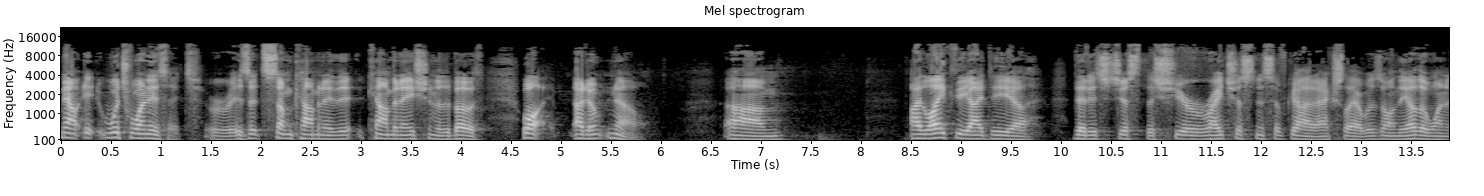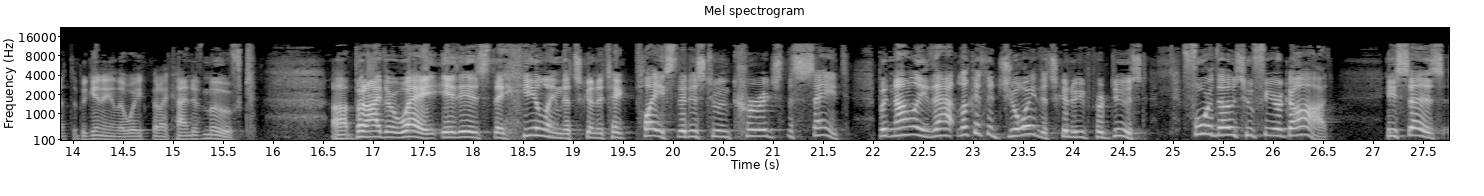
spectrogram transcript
Now, it, which one is it? Or is it some combina- combination of the both? Well, I don't know. Um, I like the idea that it's just the sheer righteousness of God. Actually, I was on the other one at the beginning of the week, but I kind of moved. Uh, but either way, it is the healing that's going to take place that is to encourage the saint. But not only that, look at the joy that's going to be produced for those who fear God. He says,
